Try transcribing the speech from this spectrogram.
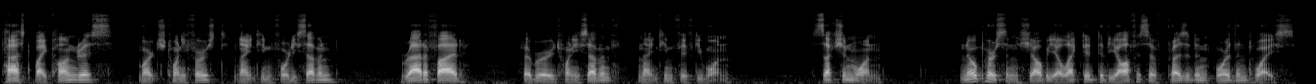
Passed by Congress March 21st, 1947. Ratified February 27th, 1951. Section 1. No person shall be elected to the office of President more than twice,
